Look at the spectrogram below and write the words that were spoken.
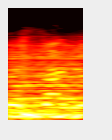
every second.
